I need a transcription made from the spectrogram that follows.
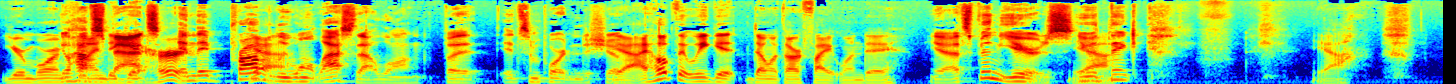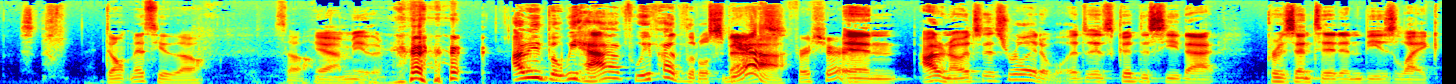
you're more inclined to get hurt. and they probably Yeah. won't last that long, but it's important to show. Yeah, I hope that we get done with our fight one day. Yeah, it's been years. you would think. Yeah. Don't miss you though. So Yeah, me either. I mean, but we have we've had little spats. Yeah, for sure. And I don't know, it's it's relatable. It's it's good to see that presented in these like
